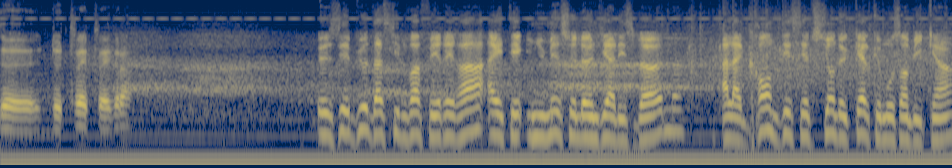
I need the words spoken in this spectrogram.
de, de très très grand. Eusebio da Silva Ferreira a été inhumé ce lundi à Lisbonne, à la grande déception de quelques Mozambicains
